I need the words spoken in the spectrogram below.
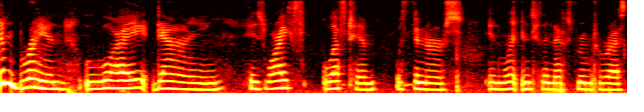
Jim Brand lay dying. His wife left him with the nurse and went into the next room to rest.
